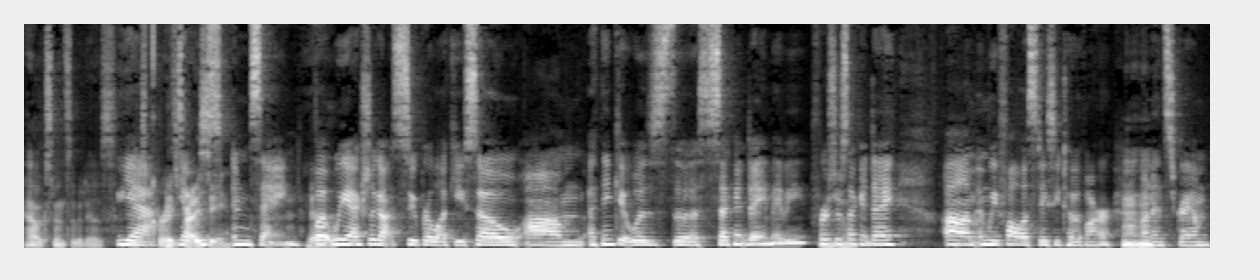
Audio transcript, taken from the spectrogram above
how expensive it is. Yeah, it's crazy. yeah, it was insane. Yeah. But we actually got super lucky. So um, I think it was the second day, maybe 1st Mm-hmm. or second day, um, and we follow Stacy Tovar Mm-hmm. on Instagram.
